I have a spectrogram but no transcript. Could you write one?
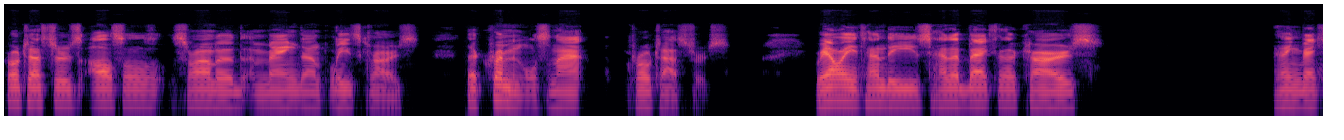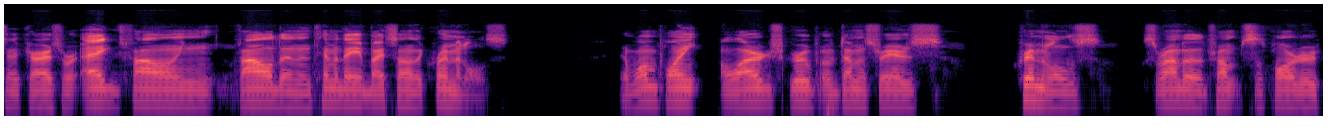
Protesters also surrounded and banged on police cars. They're criminals, not protesters. Rally attendees headed back to their cars. Heading back to the cars were egged, following, followed, and intimidated by some of the criminals. At one point, a large group of demonstrators, criminals, surrounded a Trump supporter,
